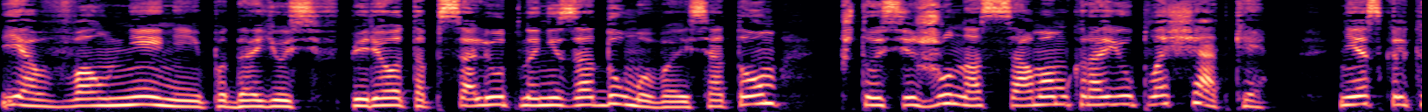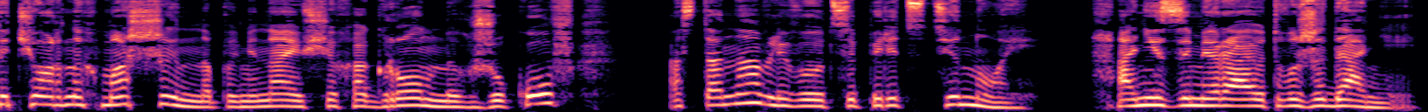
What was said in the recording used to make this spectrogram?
Я в волнении подаюсь вперед, абсолютно не задумываясь о том, что сижу на самом краю площадки. Несколько черных машин, напоминающих огромных жуков, останавливаются перед стеной. Они замирают в ожидании.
